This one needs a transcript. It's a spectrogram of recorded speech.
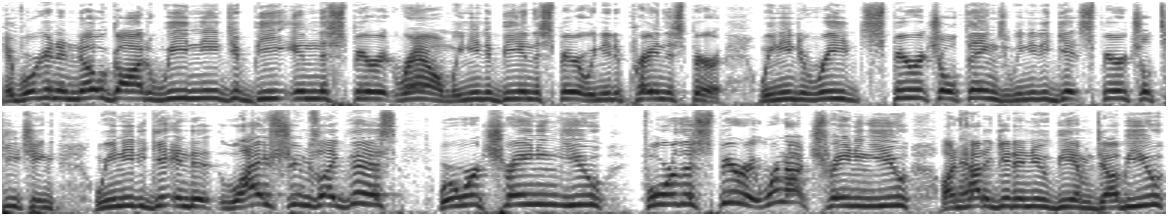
if we're going to know God, we need to be in the spirit realm. We need to be in the spirit. We need to pray in the spirit. We need to read spiritual things. We need to get spiritual teaching. We need to get into live streams like this where we're training you for the Spirit. We're not training you on how to get a new BMW.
